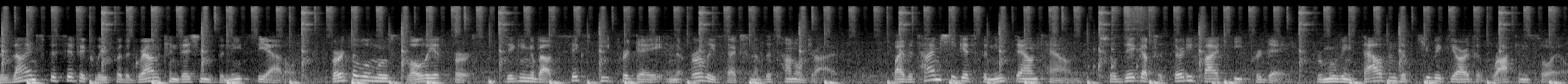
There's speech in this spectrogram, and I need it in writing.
Designed specifically for the ground conditions beneath Seattle, Bertha will move slowly at first, digging about 6 feet per day in the early section of the tunnel drive. By the time she gets beneath downtown, she'll dig up to 35 feet per day, removing thousands of cubic yards of rock and soil.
